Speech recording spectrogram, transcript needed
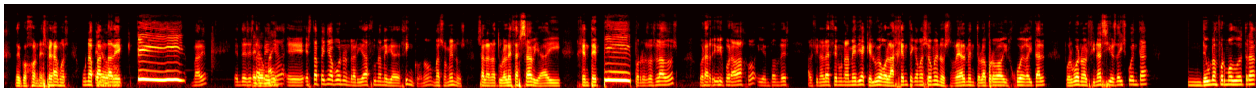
de cojones. Esperamos una Pero- panda de pi, ¿vale? Entonces, esta Pero, peña, eh, esta peña, bueno, en realidad hace una media de 5, ¿no? Más o menos. O sea, la naturaleza es sabia. Hay gente pi por los dos lados, por arriba y por abajo, y entonces al final hacen una media que luego la gente que más o menos realmente lo ha probado y juega y tal, pues bueno, al final, si os dais cuenta, mm, de una forma u otra,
